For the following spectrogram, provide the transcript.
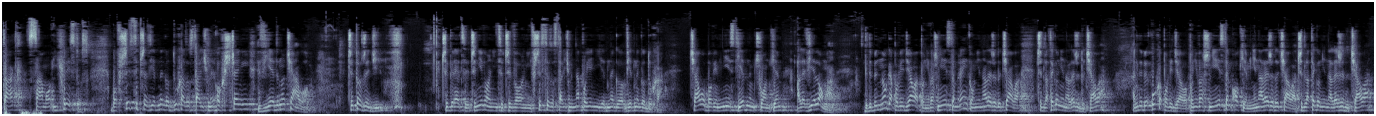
tak samo i Chrystus. Bo wszyscy przez jednego ducha zostaliśmy ochrzczeni w jedno ciało. Czy to Żydzi, czy Grecy, czy niewolnicy, czy wolni, wszyscy zostaliśmy napojeni jednego, w jednego ducha. Ciało bowiem nie jest jednym członkiem, ale wieloma. Gdyby noga powiedziała, ponieważ nie jestem ręką, nie należy do ciała, czy dlatego nie należy do ciała? A gdyby ucho powiedziało, ponieważ nie jestem okiem, nie należy do ciała, czy dlatego nie należy do ciała?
